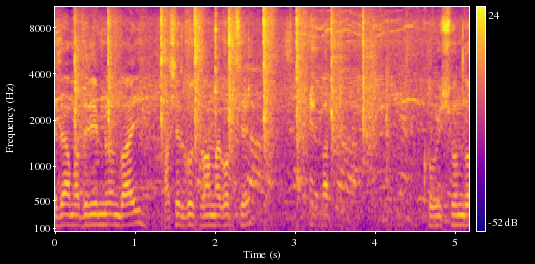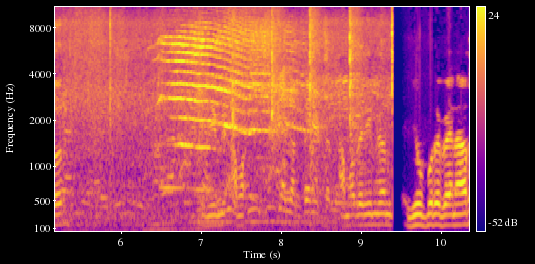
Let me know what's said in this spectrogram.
এটা আমাদের ইমরান ভাই, হাঁসের গোছ রান্না করছে। খুবই সুন্দর। আমাদের ইমরান যে উপরে ব্যানার,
